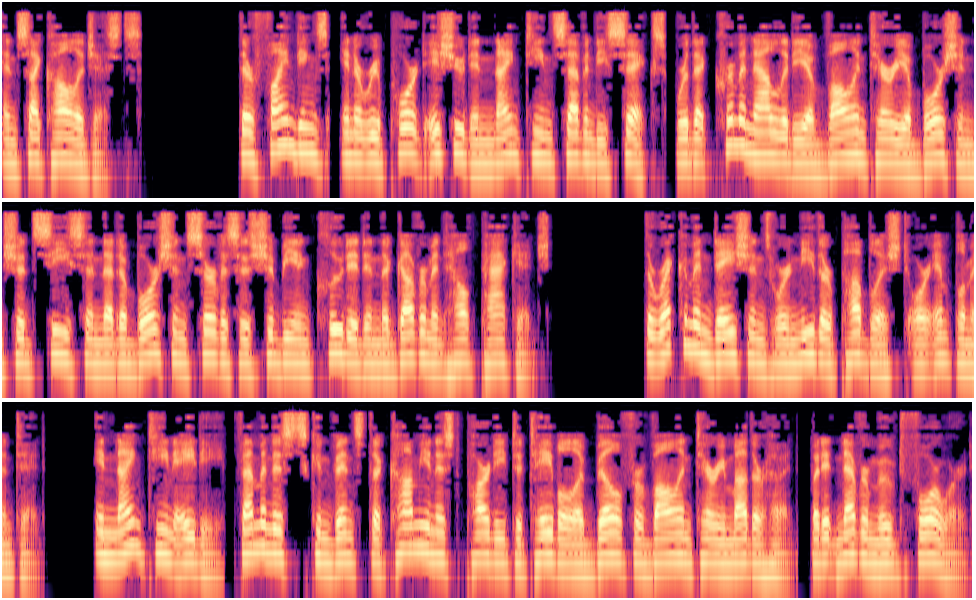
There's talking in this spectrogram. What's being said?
and psychologists. Their findings, in a report issued in 1976, were that criminality of voluntary abortion should cease and that abortion services should be included in the government health package. The recommendations were neither published or implemented. In 1980, feminists convinced the Communist Party to table a bill for voluntary motherhood, but it never moved forward.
